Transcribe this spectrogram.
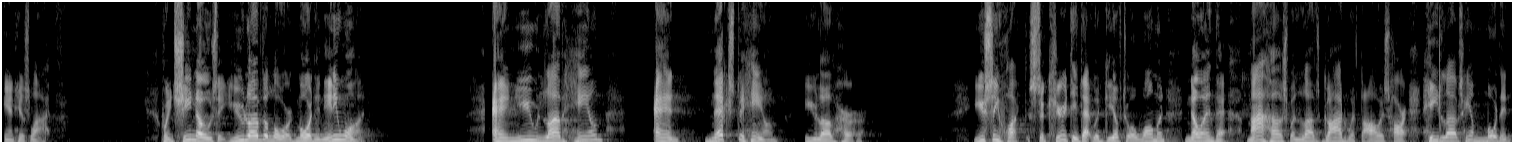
in his life. When she knows that you love the Lord more than anyone, and you love him, and next to him, you love her you see what security that would give to a woman knowing that my husband loves God with all his heart. He loves him more than,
